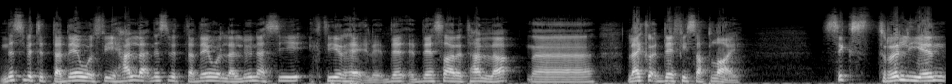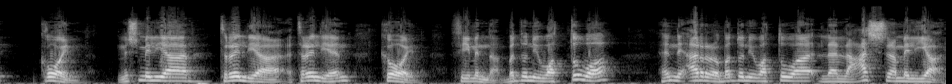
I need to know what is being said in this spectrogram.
نسبة التداول فيه هلأ نسبة التداول للونا سي كثير هائلة. قد إيه صارت هلأ آه ليكو قد في supply 6 تريليون coin مش مليار تريليا تريليون coin في منها. بدهم يوطوها هن قرروا بدهم يوطوها لل 10 مليار.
